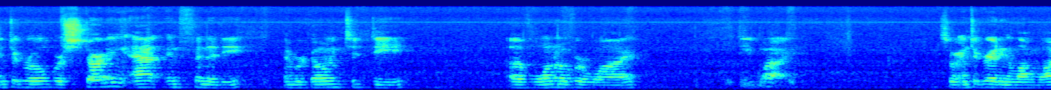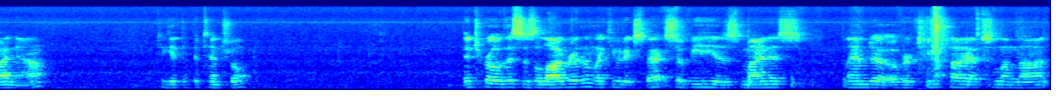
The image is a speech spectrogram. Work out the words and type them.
integral. We're starting at infinity and we're going to d of 1 over y dy. So we're integrating along y now to get the potential. The integral of this is a logarithm, like you would expect, so b is minus lambda over 2 pi epsilon naught.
